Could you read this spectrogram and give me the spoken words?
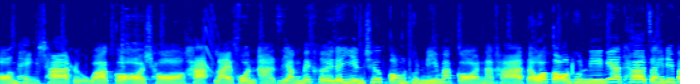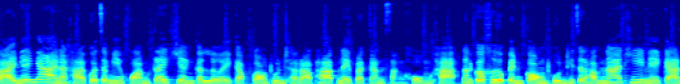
ออมแห่งชาติ หรือว่ากอชค่ะ หลายคนอาจจะยังไม่เคยได้ยินชื่อกองทุนนี้มาก่อนนะคะ แต่ว่ากองทุนนี้เนี่ยถ้าจะอธิบายง่าย ๆนะคะ ก็จะมีความใกล้เคียงกันเลยกับกองทุนชราภาพในประกันสังคมค่ะ นั่นก็คือเป็นกองทุนที่จะทำหน้าที่ในการ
